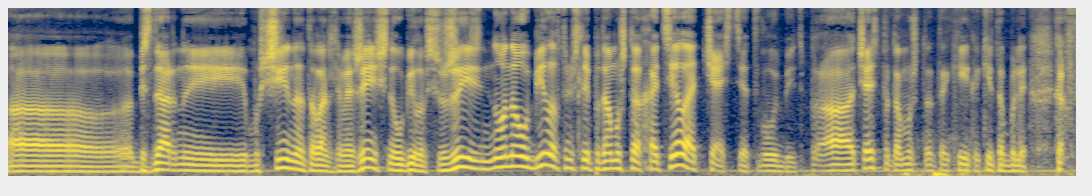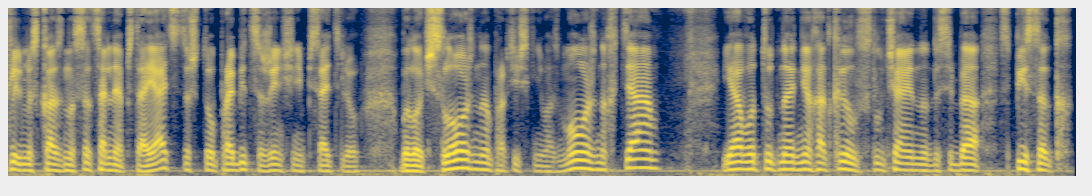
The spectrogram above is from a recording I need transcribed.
э, бездарный мужчина, талантливая женщина, убила всю жизнь. Но она убила в том числе потому, что хотела отчасти этого убить, а отчасти потому, что такие какие-то были, как в фильме сказано, социальные обстоятельства, что пробиться женщине-писателю было очень сложно, практически невозможно. Хотя я вот тут на днях открыл случайно для себя список,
